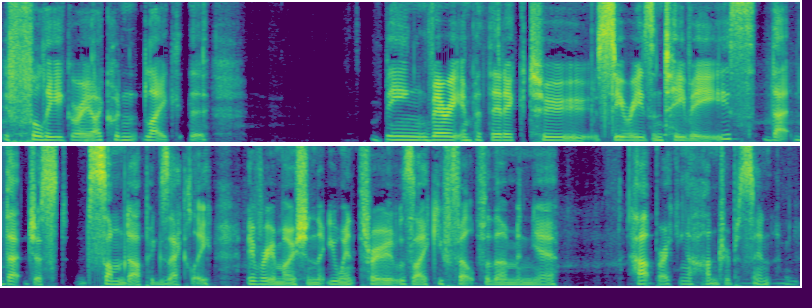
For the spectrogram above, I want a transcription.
I fully agree. I couldn't like the being very empathetic to series and TVs. That that just summed up exactly every emotion that you went through. It was like you felt for them, and yeah, heartbreaking hundred percent.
